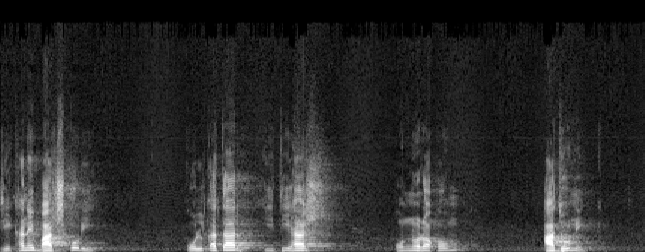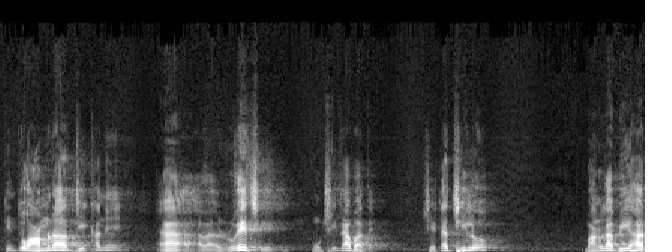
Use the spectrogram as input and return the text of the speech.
যেখানে বাস করি, কলকাতার ইতিহাস অন্যরকম আধুনিক। কিন্তু আমরা যেখানে রয়েছি মুর্শিদাবাদে, সেটা ছিল বাংলা, বিহার,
